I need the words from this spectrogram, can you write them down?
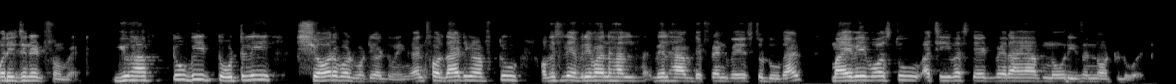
originate from it. You have to be totally sure about what you're doing. And for that you have to obviously everyone will have different ways to do that. My way was to achieve a state where i have no reason not to do it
